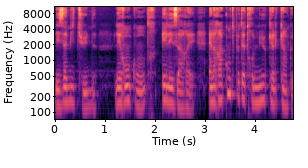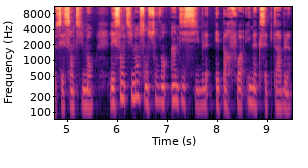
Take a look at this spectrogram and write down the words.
les habitudes, les rencontres et les arrêts. Elle raconte peut-être mieux quelqu'un que ses sentiments. Les sentiments sont souvent indicibles et parfois inacceptables.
